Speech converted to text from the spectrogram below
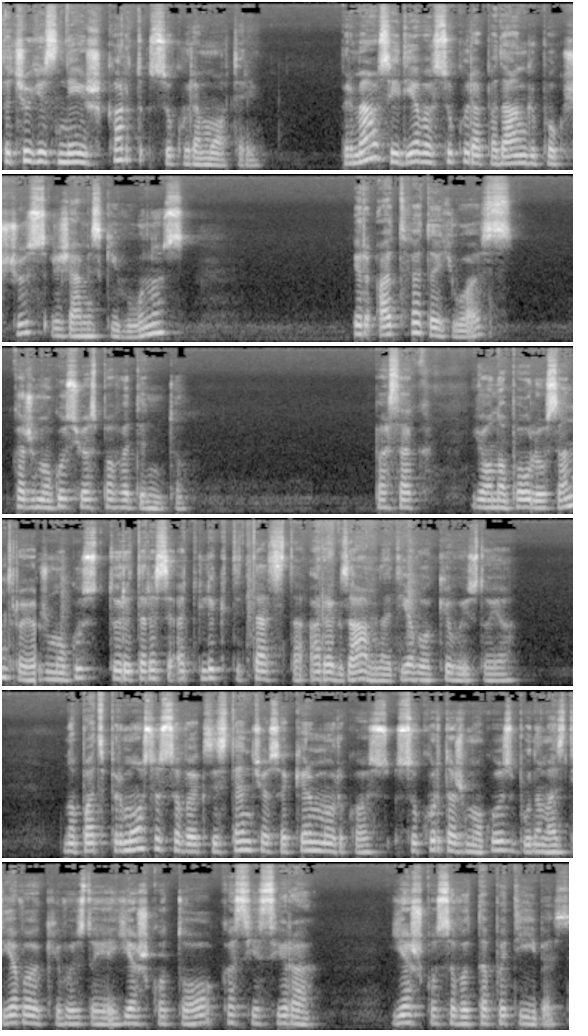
Tačiau jis neiškart sukuria moterį. Pirmiausiai Dievas sukuria padangių paukščius ir žemės gyvūnus ir atveda juos, kad žmogus juos pavadintų. Pasak Jono Pauliaus antrojo, žmogus turi tarsi atlikti testą ar egzaminą Dievo akivaizdoje. Nuo pat pirmosios savo egzistencijos akimirkos sukurtas žmogus, būdamas Dievo akivaizdoje, ieško to, kas jis yra, ieško savo tapatybės.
